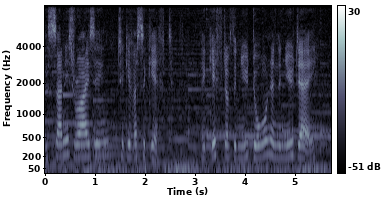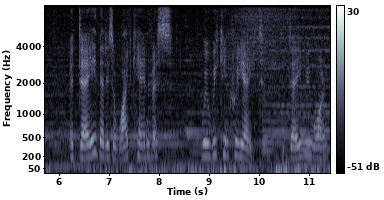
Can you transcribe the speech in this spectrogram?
The sun is rising to give us a gift, a gift of the new dawn and the new day, a day that is a white canvas where we can create the day we want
